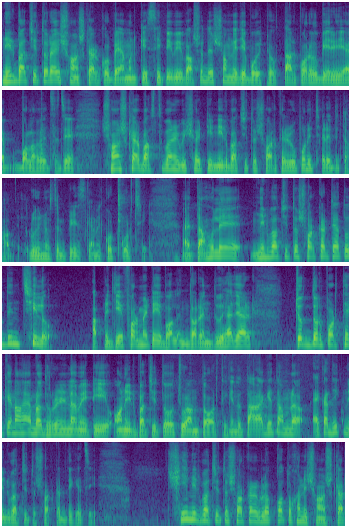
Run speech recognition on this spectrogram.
নির্বাচিতরাই সংস্কার করবে এমনকি সিপিবি বাসদের সঙ্গে যে বৈঠক তারপরেও বেরিয়ে বলা হয়েছে যে সংস্কার বাস্তবায়নের বিষয়টি নির্বাচিত সরকারের উপরই ছেড়ে দিতে হবে। রুহিন হোসেন প্রিন্সকে আমি কোট করছি। আহ, তাহলে নির্বাচিত সরকার তো এতদিন ছিল। আপনি যে ফরম্যাটেই বলেন, ধরেন দুই হাজার চোদ্দোর পর থেকে না হয় আমরা ধরে নিলাম এটি অনির্বাচিত চূড়ান্ত অর্থে, কিন্তু তার আগে তো আমরা একাধিক নির্বাচিত সরকার দেখেছি। সেই নির্বাচিত সরকারগুলো কতখানি সংস্কার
